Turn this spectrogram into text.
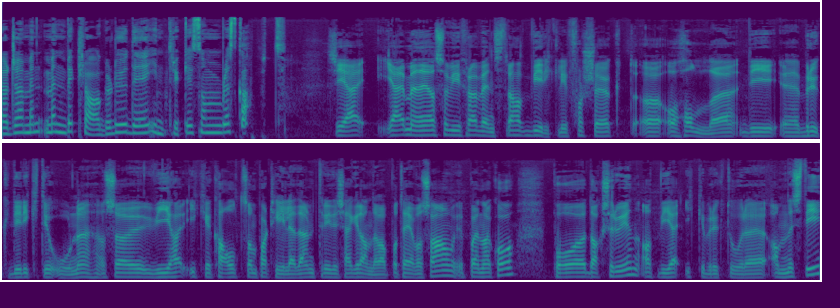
Raja, men, men beklager du det inntrykket som ble skapt? Så jeg, jeg mener altså Vi fra Venstre har virkelig forsøkt å, å holde de, eh, bruke de riktige ordene. Altså, vi har ikke kalt, som partilederen Trine Skei Grande var på TV og sa på NRK, på Dagsrevyen, at vi har ikke brukt ordet amnesti.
